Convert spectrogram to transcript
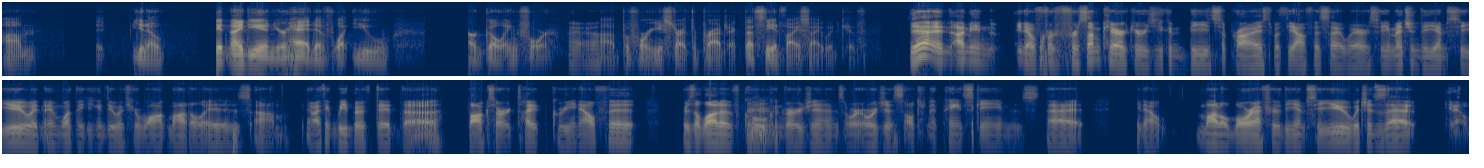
um, you know get an idea in your head of what you are going for yeah. uh, before you start the project. That's the advice I would give. Yeah, and I mean, you know, for for some characters, you can be surprised with the outfits they wear. So you mentioned the MCU, and, and one thing you can do with your Wong model is, um, you know, I think we both did the box art type green outfit. There's a lot of cool Mhm. conversions or or just alternate paint schemes that, you know, model more after the MCU, which is that, you know,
